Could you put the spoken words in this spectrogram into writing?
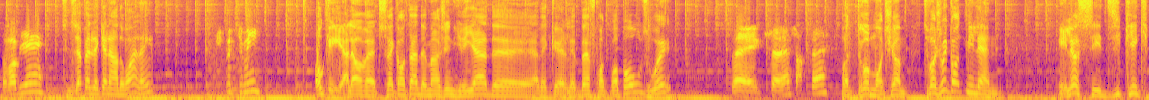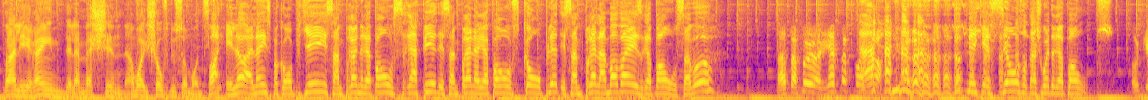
Ça va bien? Tu nous appelles de quel endroit, Alain? OK, alors, euh, tu serais content de manger une grillade euh, avec euh, le bœuf qu'on te propose, oui? Ben, excellent, certain. Pas de trouble, mon chum. Tu vas jouer contre Mylène. Et là, c'est Dicky qui prend les rênes de la machine. Ah ouais, chauffe-nous ça, mon Dicky. Ouais, et là, Alain, c'est pas compliqué. Ça me prend une réponse rapide et ça me prend la réponse complète et ça me prend la mauvaise réponse. Ça va? Ah, t'as peur, répète pas ça. Toutes mes questions sont à choix de réponse. OK?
